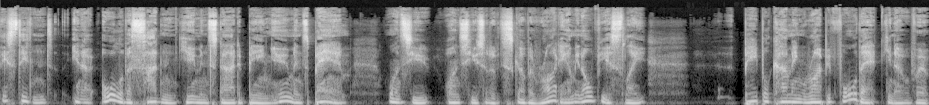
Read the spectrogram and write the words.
this didn't, you know, all of a sudden humans started being humans, bam, once you once you sort of discovered writing. I mean, obviously, people coming right before that, you know, were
